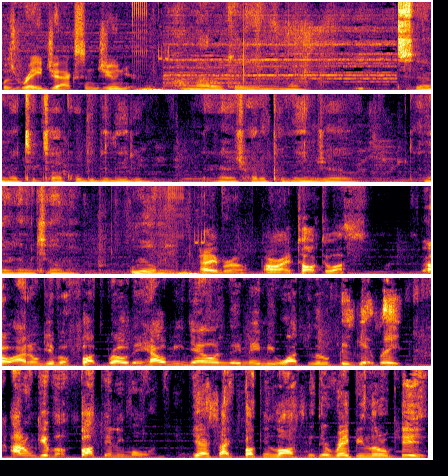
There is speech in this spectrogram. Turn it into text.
was Ray Jackson Jr. I'm not okay anymore. Soon my TikTok will be deleted. They're gonna try to put me in jail and they're gonna kill me. Real me. Hey, bro. All right, talk to us. Bro, I don't give a fuck, bro. They held me down and they made me watch little kids get raped. I don't give a fuck anymore. Yes, I fucking lost it. They're raping little kids.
